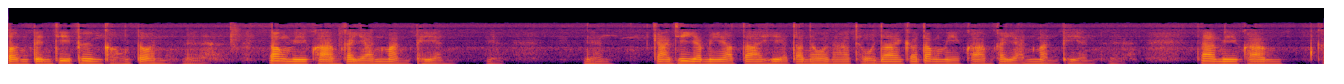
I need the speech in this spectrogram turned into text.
ตนเป็นที่พึ่งของตน ต้องมีความขยันหมั่นเพียรเนี่ยการที่จะมีอัตตาเหิอัตโนนาโถได้ก็ต้องมีความขยันหมั่นเพียรถ้ามีความข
